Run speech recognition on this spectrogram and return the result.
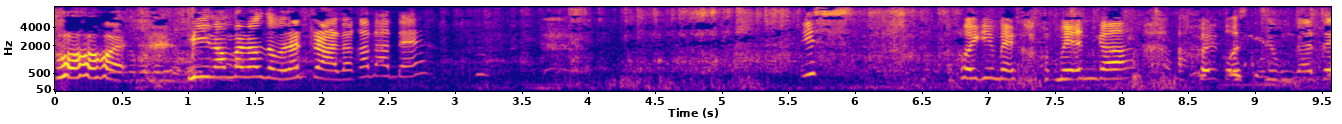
Thôi, mi nó mà đâu rồi nó trả nó cái đó đấy. ꯑꯩꯈꯣꯏꯒꯤ ꯃꯦꯀꯞ ꯃꯦꯟꯒ ꯑꯩꯈꯣꯏ ꯀꯣꯁꯇ꯭ꯌꯨꯝꯒꯁꯦ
